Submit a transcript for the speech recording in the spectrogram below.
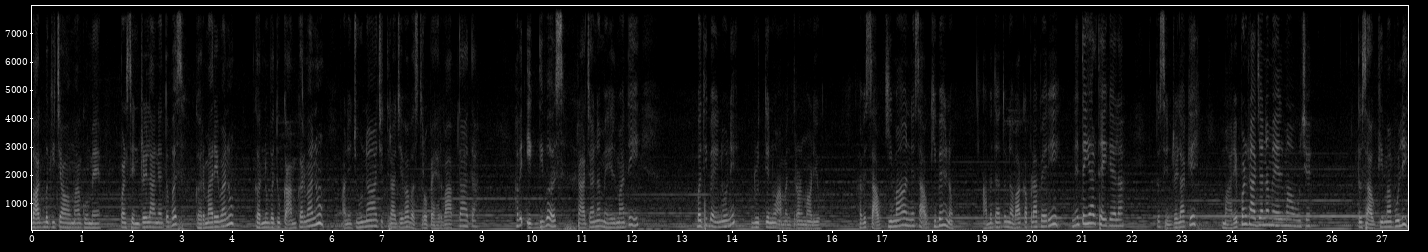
બાગ બગીચાઓમાં ઘૂમે. પણ સિન્ડ્રેલાને તો બસ ઘરમાં રહેવાનું, ઘરનું બધું કામ કરવાનું અને જૂના ચિત્રા જેવા વસ્ત્રો પહેરવા આપતા હતા. હવે એક દિવસ રાજાના મહેલમાંથી બધી બહેનોને નૃત્યનું આમંત્રણ મળ્યું. હવે સાવકીમાં અને સાવકી બહેનો, આ બધા તો નવા કપડાં પહેરી ને તૈયાર થઈ ગયેલા. તો સિન્ડ્રેલા કે, મારે પણ રાજાના મહેલમાં આવવું છે. તો સાવકીમાં બોલી,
